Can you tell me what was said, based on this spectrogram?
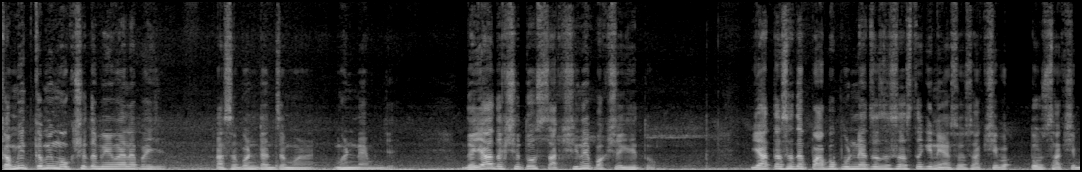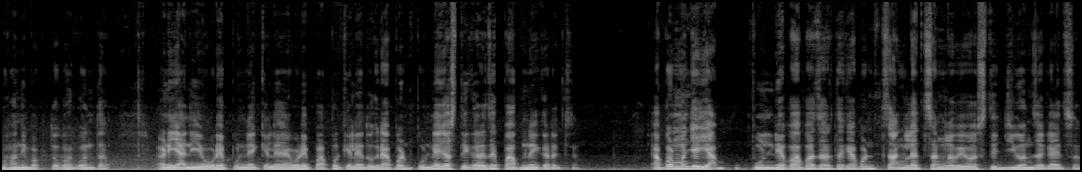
कमीत कमी मोक्ष तर मिळवायला पाहिजे. असं पण त्यांचं म्हण म्हणणं आहे म्हणजे. दया दक्षतो साक्षीने पक्ष घेतो. यात असं तर पाप पुण्याचं जसं असतं की नाही असं साक्षी तो साक्षी भावाने बघतो भगवंत. आणि याने एवढे पुण्य केले एवढे पाप केले वगैरे आपण पुण्य जास्ती करायचं पाप नाही करायचं. आपण म्हणजे या पुण्य पापाचा अर्थ की आपण चांगल्यात चांगलं व्यवस्थित जीवन जगायचं.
